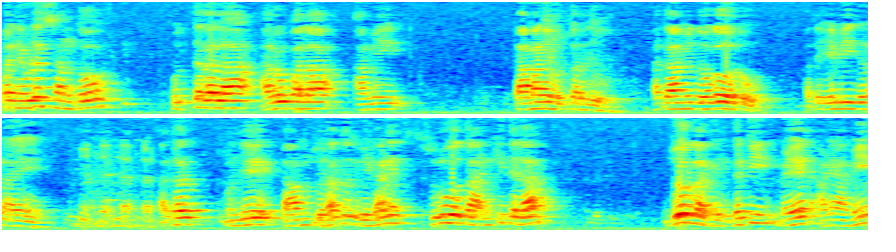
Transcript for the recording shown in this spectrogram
पण एवढंच सांगतो उत्तराला आरोपाला आम्ही कामाने उत्तर देऊ. आता आम्ही दोघं होतो. आता हे बी जर आहे आता म्हणजे काम जोरातच वेगाने सुरू होतं. आणखी त्याला जोर लागेल गती मिळेल आणि आम्ही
